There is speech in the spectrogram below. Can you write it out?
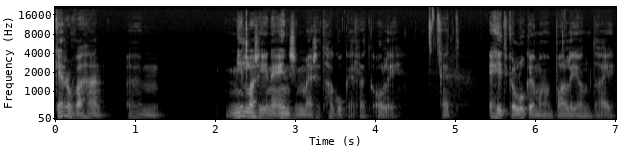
Kerro vähän, millaisia ne ensimmäiset hakukerrat oli? Et ehitkö lukemaan paljon tai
